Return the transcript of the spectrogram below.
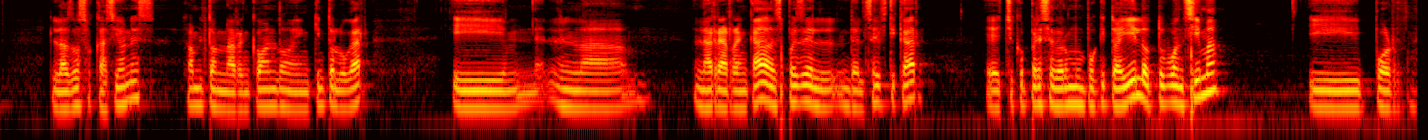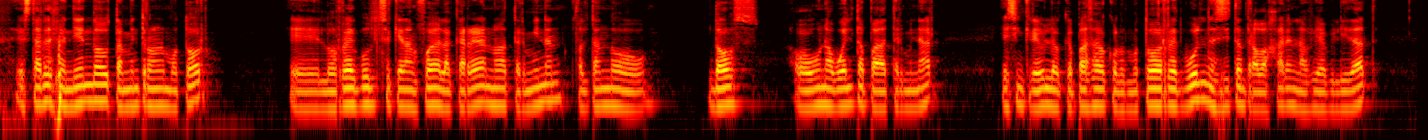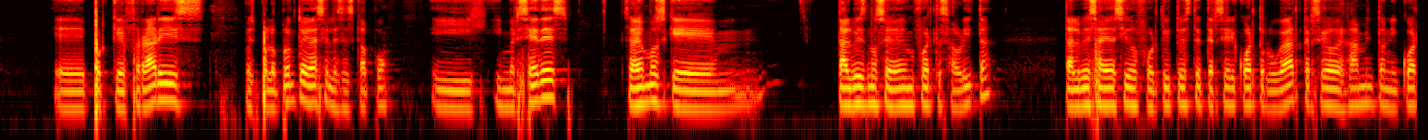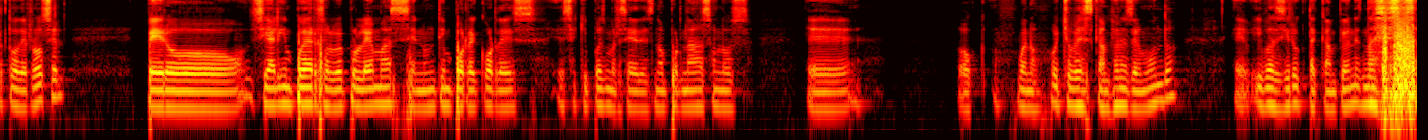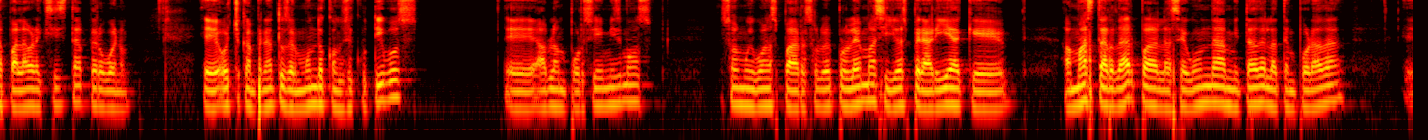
las dos ocasiones. Hamilton arrancó en quinto lugar. Y en la, rearrancada después del, del safety car, eh, Chico Pérez se duerme un poquito ahí, lo tuvo encima. Y por estar defendiendo también tronó el motor. Eh, los Red Bulls se quedan fuera de la carrera, no la terminan, faltando dos o una vuelta para terminar. Es increíble lo que ha pasado con los motores Red Bull, necesitan trabajar en la fiabilidad. Eh, porque Ferraris, pues por lo pronto ya se les escapó. Y, Mercedes, sabemos que mm, tal vez no se ven fuertes ahorita. Tal vez haya sido fortuito este tercer y cuarto lugar, tercero de Hamilton y cuarto de Russell pero si alguien puede resolver problemas en un tiempo récord es ese equipo es Mercedes, no por nada son los eh, bueno, ocho veces campeones del mundo. Eh, iba a decir octacampeones, no sé si esa palabra exista, pero bueno, eh, ocho campeonatos del mundo consecutivos hablan por sí mismos, son muy buenos para resolver problemas y yo esperaría que a más tardar para la segunda mitad de la temporada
